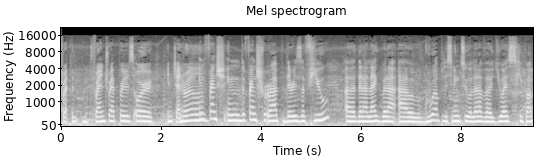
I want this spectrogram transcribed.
Fr French rappers, or in general? In French, in the French rap, there is a few uh, that I like, but I, I grew up listening to a lot of uh, US hip hop.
